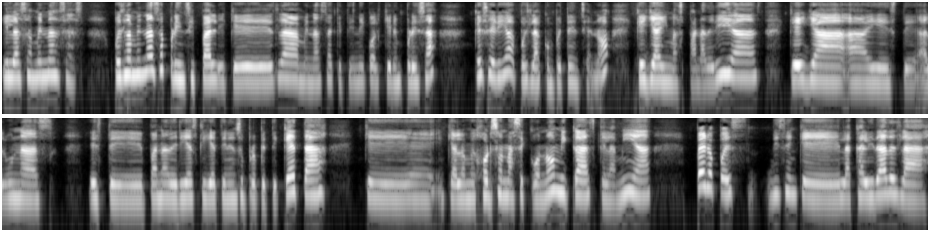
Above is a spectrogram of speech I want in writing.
Y las amenazas, pues la amenaza principal y que es la amenaza que tiene cualquier empresa ¿Qué sería? Pues la competencia, ¿no? Que ya hay más panaderías, que ya hay este algunas este panaderías que ya tienen su propia etiqueta, que, que a lo mejor son más económicas que la mía, pero pues dicen que la calidad es la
